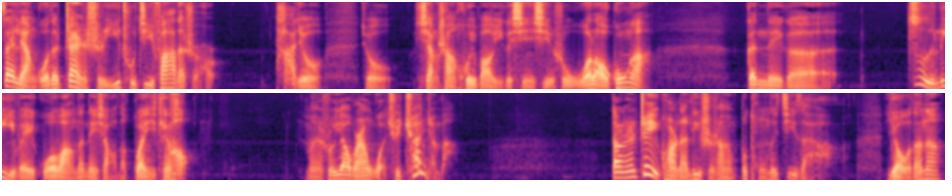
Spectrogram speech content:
在两国的战事一触即发的时候，他就就向上汇报一个信息，说我老公啊，跟那个自立为国王的那小子关系挺好。那说，要不然我去劝劝吧。当然，这一块呢，历史上有不同的记载啊。有的呢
